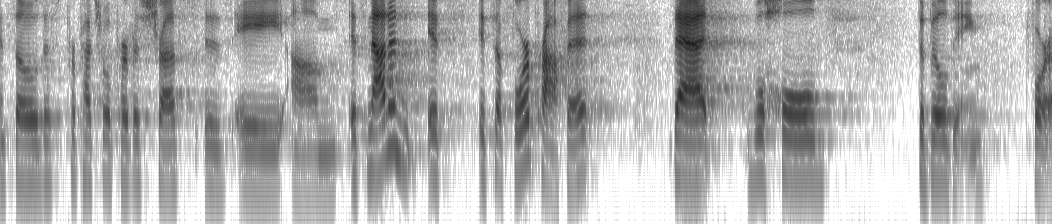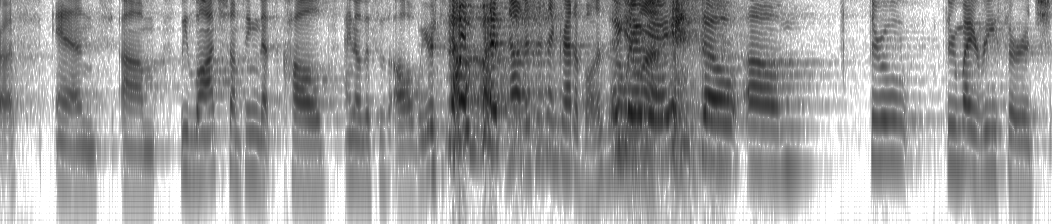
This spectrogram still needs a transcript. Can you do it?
and so this perpetual purpose trust is a, um, it's not an, it's, it's a for-profit that will hold the building for us. And um, we launched something that's called, I know this is all weird stuff, but. No, this is incredible. This is what we want. okay. So um, through, through my research,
